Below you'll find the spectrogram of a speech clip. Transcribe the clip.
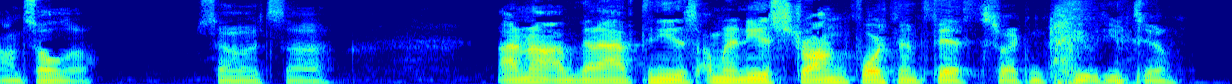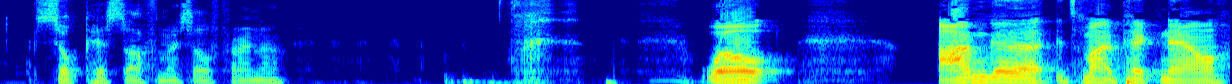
Han Solo. So it's uh, I don't know. I'm gonna have to need. this. I'm gonna need a strong fourth and fifth so I can compete with you two. so pissed off at myself right now. Well, I'm gonna. It's my pick now,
